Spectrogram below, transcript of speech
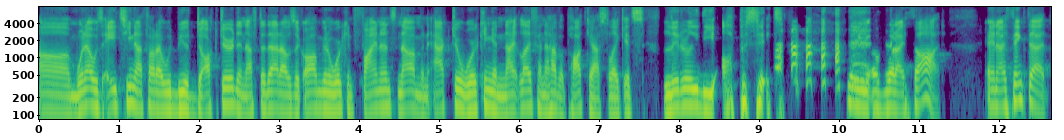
Um, when I was 18, I thought I would be a doctor. Then after that, I was like, oh, I'm going to work in finance. Now I'm an actor working in nightlife and I have a podcast. Like it's literally the opposite thing of what I thought. And I think that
